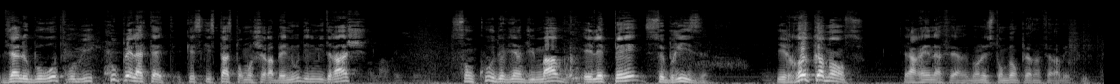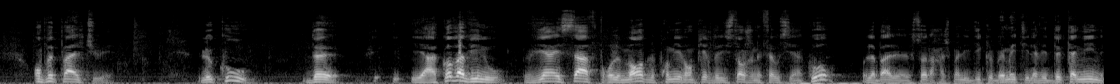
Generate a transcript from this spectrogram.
vient le bourreau pour lui couper la tête. Qu'est-ce qui se passe pour Moshe Rabbeinu, dit le Midrash? Son cou devient du marbre et l'épée se brise. Il recommence. Il n'y a rien à faire. Bon, laisse tomber, on ne peut rien faire avec lui. On ne peut pas le tuer. Le coup de Yaakov Avinu vient et savent pour le mordre, le premier vampire de l'histoire, j'en ai fait aussi un cours. Là-bas, le Soda Hashmal, il dit que Bémet, il avait deux canines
